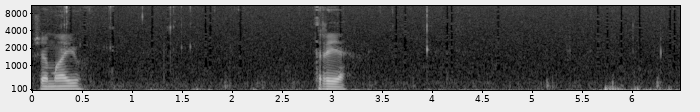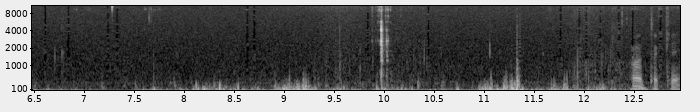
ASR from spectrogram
Вже маю три. Ось такий.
